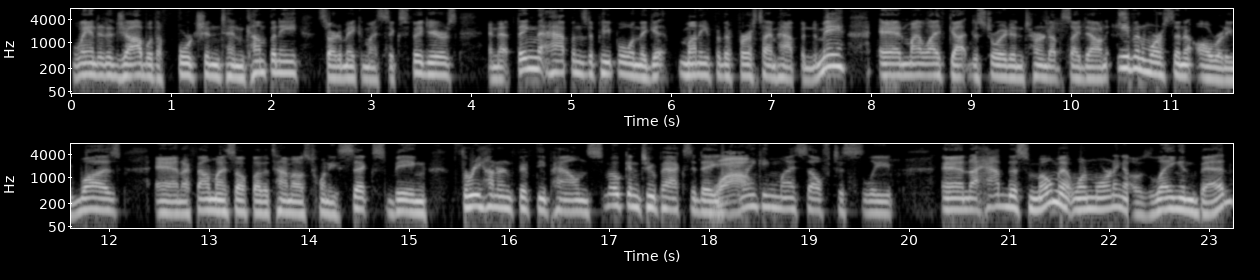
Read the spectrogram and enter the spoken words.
landed a job with a Fortune 10 company, started making my six figures. And that thing that happens to people when they get money for the first time happened to me. And my life got destroyed and turned upside down, even worse than it already was. And I found myself by the time I was 26 being 350 pounds, smoking two packs a day, wow. drinking myself to sleep. And I had this moment one morning. I was laying in bed.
